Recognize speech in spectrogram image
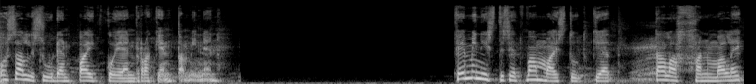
Osallisuuden paikkojen rakentaminen. Feministiset vammaistutkijat Talahan Malek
